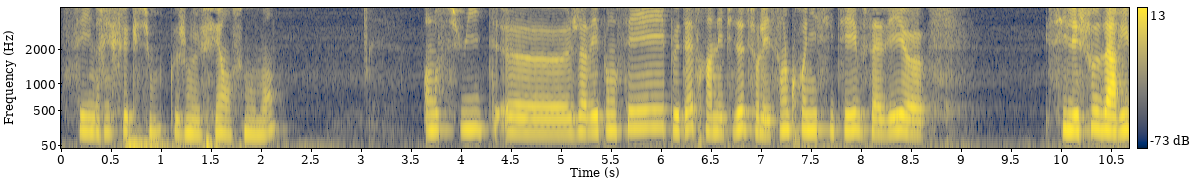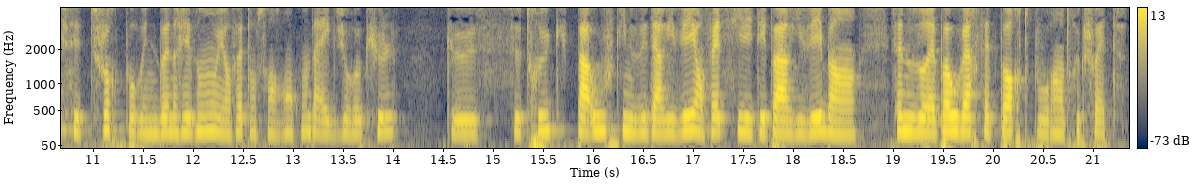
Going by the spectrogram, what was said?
C'est une réflexion que je me fais en ce moment. Ensuite, euh, j'avais pensé peut-être un épisode sur les synchronicités. Vous savez, euh, si les choses arrivent, c'est toujours pour une bonne raison et en fait, on s'en rend compte avec du recul que ce truc pas ouf qui nous est arrivé, en fait, s'il n'était pas arrivé, ben, ça nous aurait pas ouvert cette porte pour un truc chouette.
